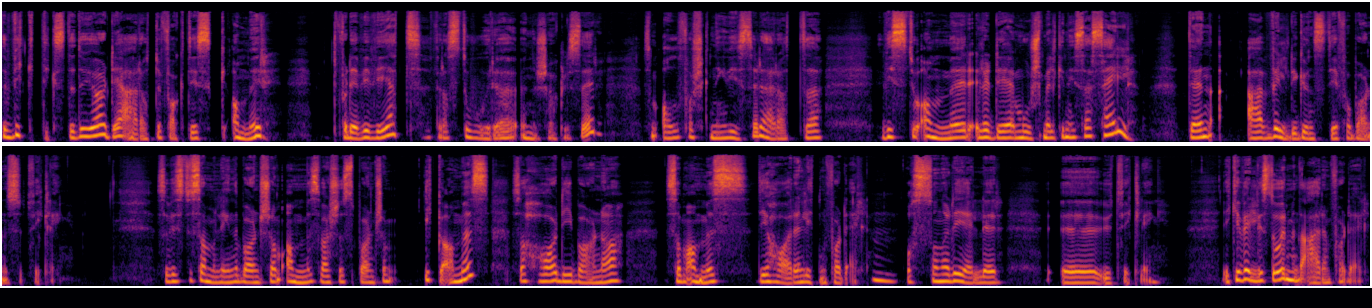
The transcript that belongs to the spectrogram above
Det viktigste du gjør, det er at du faktisk ammer. For det vi vet fra store undersøkelser, som all forskning viser, det er at uh, hvis du ammer, eller det morsmelken i seg selv, den er veldig gunstig for barnets utvikling. Så hvis du sammenligner barn som ammes versus barn som ikke ammes, så har de barna som ammes, de har en liten fordel. Mm. Også når det gjelder uh, utvikling. Ikke veldig stor, men det er en fordel.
